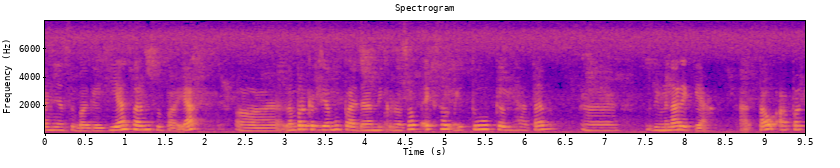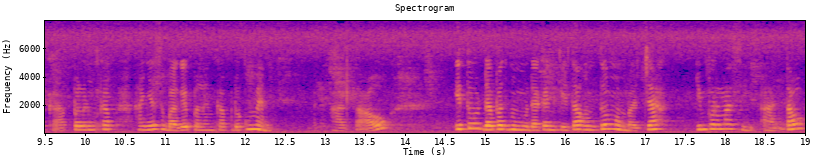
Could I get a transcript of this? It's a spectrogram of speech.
hanya sebagai hiasan supaya uh, lembar kerjamu pada Microsoft Excel itu kelihatan uh, lebih menarik ya? Atau apakah pelengkap hanya sebagai pelengkap dokumen? Atau itu dapat memudahkan kita untuk membaca informasi atau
